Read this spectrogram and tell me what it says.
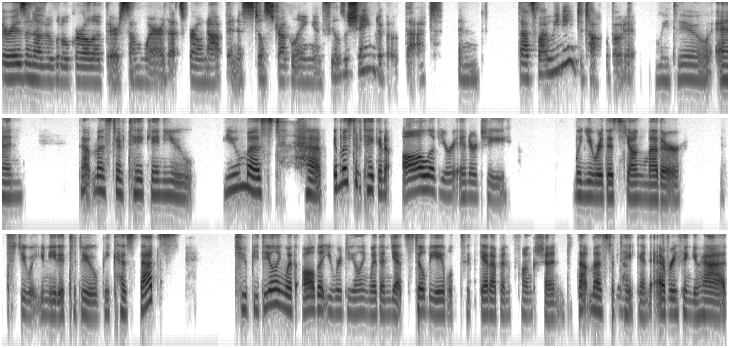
there is another little girl out there somewhere that's grown up and is still struggling and feels ashamed about that. And that's why we need to talk about it. We do. And that must have taken you, you must have, it must have taken all of your energy when you were this young mother to do what you needed to do, because that's to be dealing with all that you were dealing with and yet still be able to get up and function. That must have taken everything you had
